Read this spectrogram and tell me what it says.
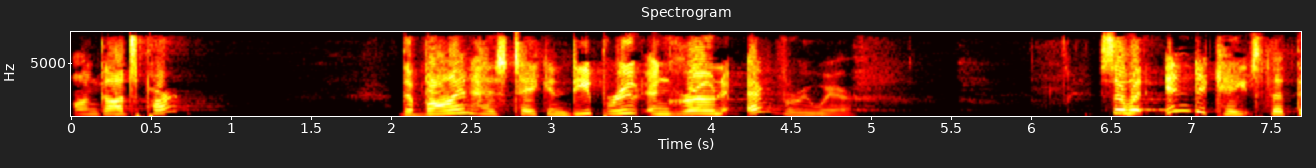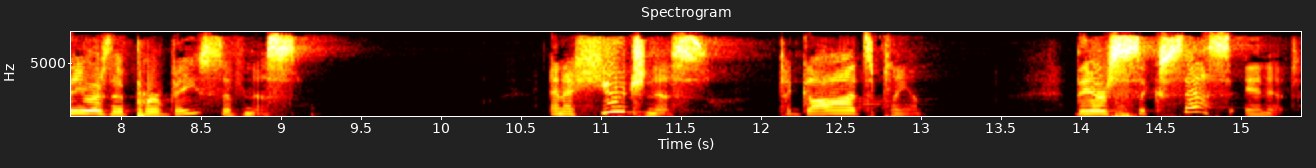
on God's part. The vine has taken deep root and grown everywhere. So it indicates that there is a pervasiveness and a hugeness to God's plan. There's success in it.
